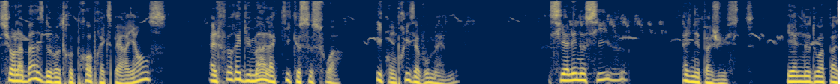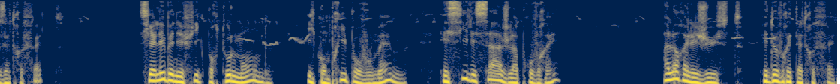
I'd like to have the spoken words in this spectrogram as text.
sur la base de votre propre expérience, elle ferait du mal à qui que ce soit, y compris à vous-même. Si elle est nocive, elle n'est pas juste, et elle ne doit pas être faite. Si elle est bénéfique pour tout le monde, y compris pour vous-même, et si les sages l'approuveraient, alors elle est juste et devrait être faite.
